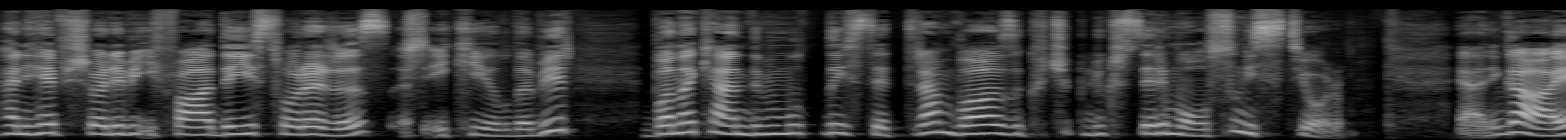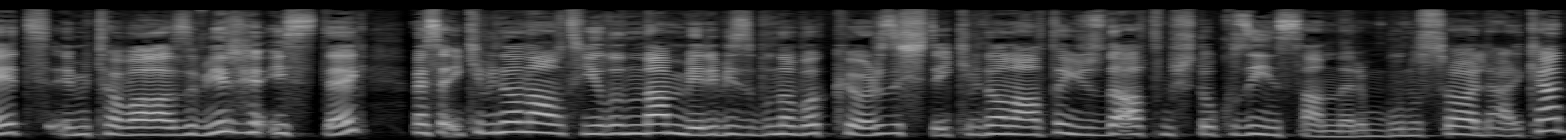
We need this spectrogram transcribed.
hani hep şöyle bir ifadeyi sorarız. İşte iki yılda bir. Bana kendimi mutlu hissettiren bazı küçük lükslerim olsun istiyorum. Yani gayet e, mütevazı bir istek. Mesela 2016 yılından beri biz buna bakıyoruz. İşte 2016'da %69'u insanların bunu söylerken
